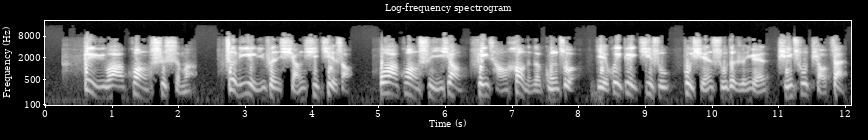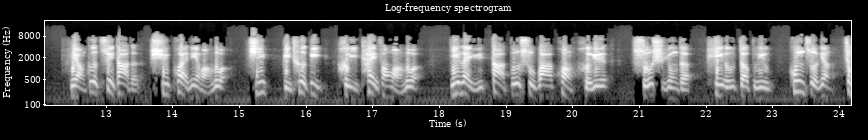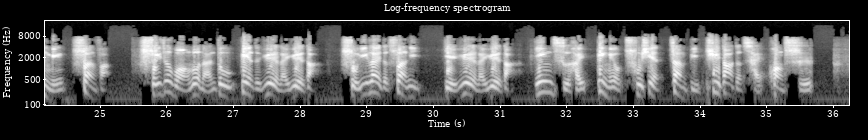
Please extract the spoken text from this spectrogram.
对于挖矿是什么，这里有一份详细介绍。挖矿是一项非常耗能的工作，也会对技术不娴熟的人员提出挑战。两个最大的区块链网络。即比特币和以太坊网络依赖于大多数挖矿合约所使用的 POW 工作量证明算法。随着网络难度变得越来越大，所依赖的算力也越来越大，因此还并没有出现占比巨大的采矿石。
